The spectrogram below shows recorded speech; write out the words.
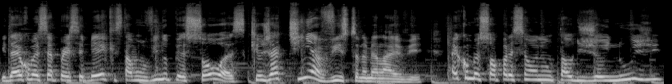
E daí eu comecei a perceber que estavam vindo pessoas que eu já tinha visto na minha live. Aí começou a aparecer ali um tal de Joinuji,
